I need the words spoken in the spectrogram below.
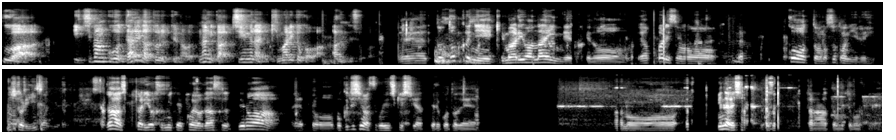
プは一番こう誰が取るっていうのは何かチーム内で決まりとかはあるんでしょうか？えーと、特に決まりはないんですけど、やっぱりそのコートの外にいる1人がしっかりよく見て声を出すっていうのは、えーと、僕自身はすごい意識してやってることで、あのー、みんなでしゃべるかなと思ってますね。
